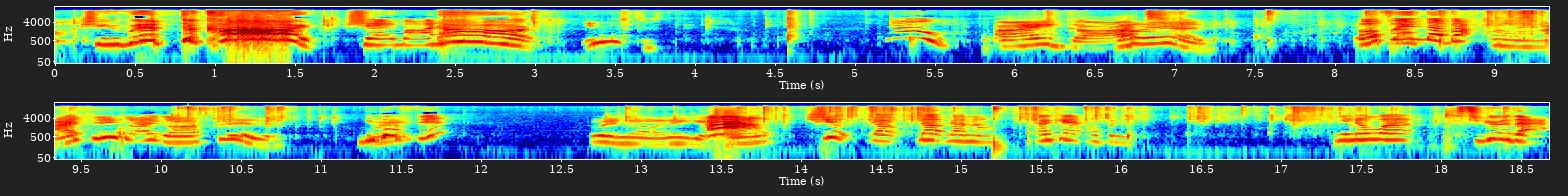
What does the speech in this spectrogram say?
She ripped the card. Shame on her. You missed it. No. I Oh got. man! Open the box. Oh, I think I got Finn. you got fit? Wait, no, I didn't get Ah! Finn. Shoot! No, no, no, no. I can't open it. You know what? Screw that.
